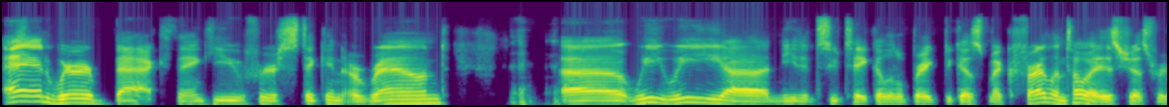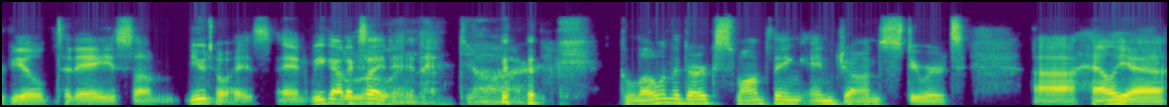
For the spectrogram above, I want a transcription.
And we're back. Thank you for sticking around. Uh, we we uh, needed to take a little break because McFarlane Toys just revealed today some new toys, and we got excited. Glow in the Dark. Glow in the Dark Swamp Thing and John Stewart. Uh, hell yeah.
